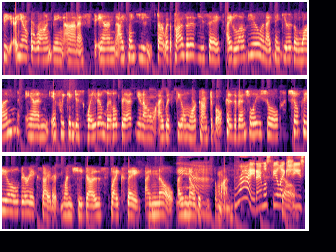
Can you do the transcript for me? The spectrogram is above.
be, you know, go wrong being honest. And I think you start with a positive. You say, "I love you," and I think you're the one. And if we can just wait a little bit, you know, I would feel more comfortable because eventually she'll she'll feel very excited when she does, like, say, "I know, I know this is the one." Right. I almost feel like So- she's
